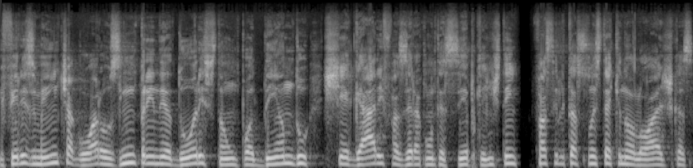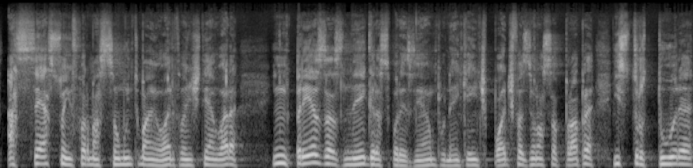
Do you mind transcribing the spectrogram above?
E felizmente agora os empreendedores estão podendo chegar e fazer acontecer, porque a gente tem facilitações tecnológicas, acesso à informação muito maior. Então a gente tem agora empresas negras, por exemplo, né, que a gente pode fazer a nossa própria estrutura.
